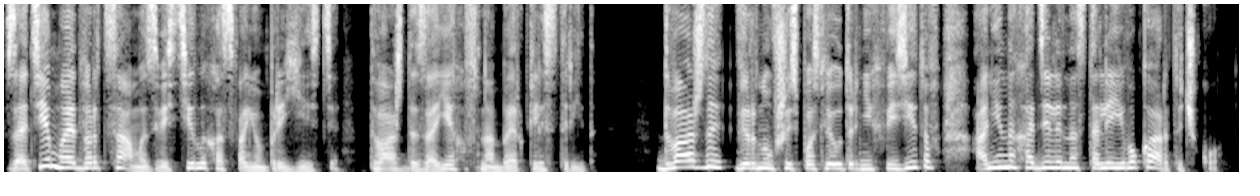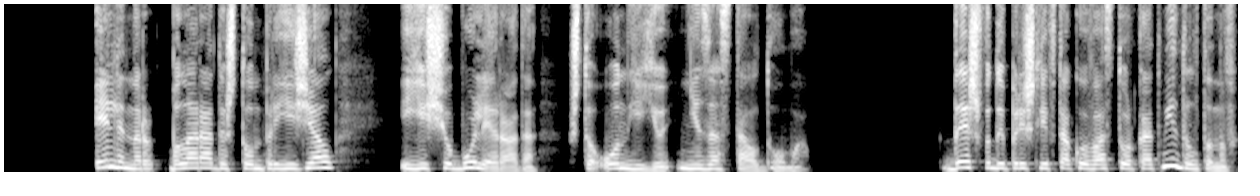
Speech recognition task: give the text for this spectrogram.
Затем Эдвард сам известил их о своем приезде, дважды заехав на Беркли-стрит. Дважды, вернувшись после утренних визитов, они находили на столе его карточку. Эллинор была рада, что он приезжал, и еще более рада, что он ее не застал дома. Дэшвуды пришли в такой восторг от Миддлтонов,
